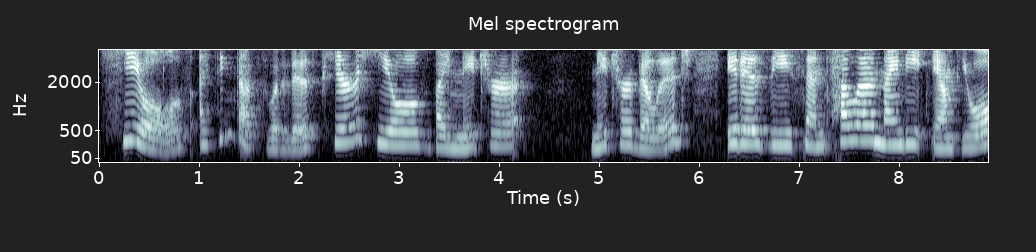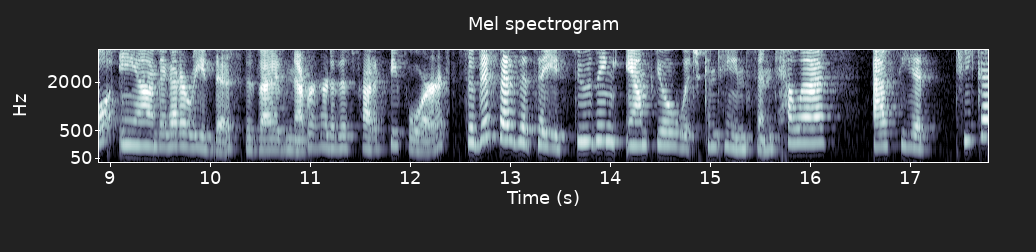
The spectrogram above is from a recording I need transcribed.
Heels. I think that's what it is. Pureheal's by Nature, Nature Village. It is the Centella 90 Ampule, and I gotta read this because I've never heard of this product before. So this says it's a soothing ampule which contains Centella asiatica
